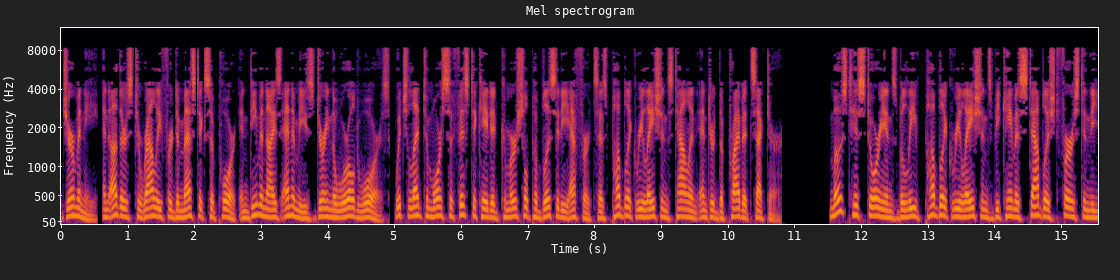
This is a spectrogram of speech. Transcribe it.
Germany, and others to rally for domestic support and demonize enemies during the World Wars, which led to more sophisticated commercial publicity efforts as public relations talent entered the private sector. Most historians believe public relations became established first in the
